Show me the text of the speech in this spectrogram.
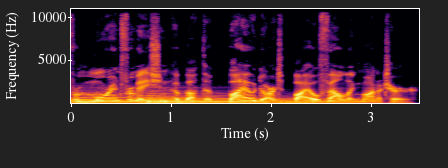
for more information about the BioDart biofouling monitor.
